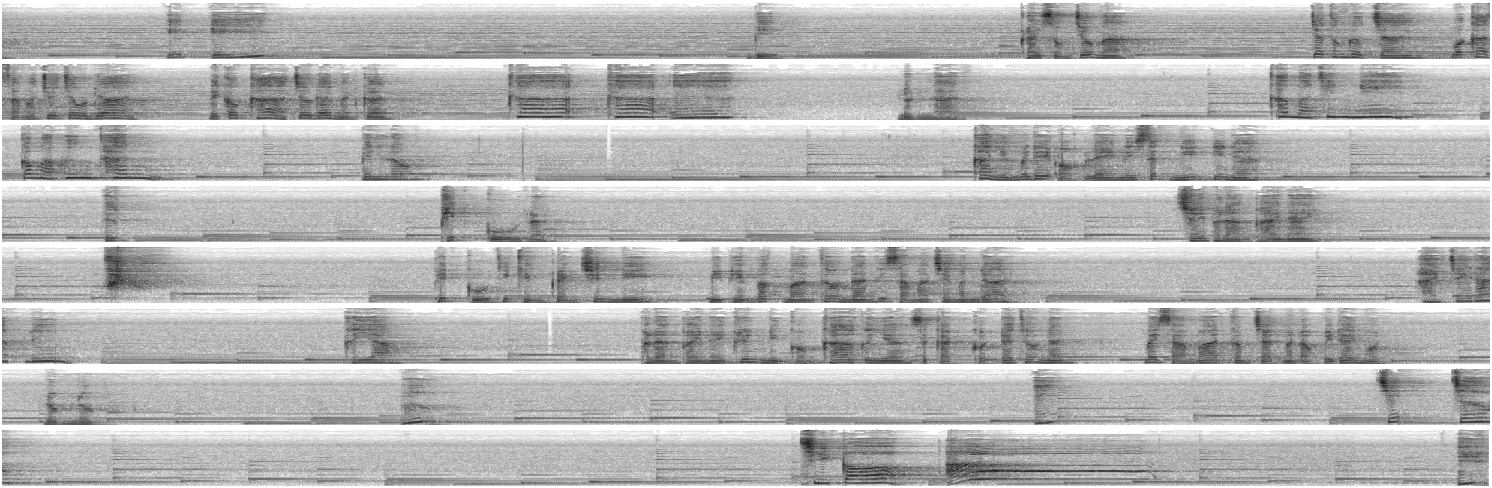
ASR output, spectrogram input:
เอ๊ะเอ๊ะบีบใครส่งเจ้ามา เจ้าต้องเข้าใจว่าข้าสามารถช่วยเจ้าได้ และก็ฆ่าเจ้าได้เหมือนกันข้าข้าเออลนลานข้ามาที่นี่ ก็มาพึ่งท่าน เป็นลม ข้ายังไม่ได้ออกแรงเลยสักนิดนี่นะอึ๊บพิษกูเหรอใช้พลังภายใน พิษกูที่แข็งแกร่งเช่นนี้ มีเพียงพักมารเท่านั้นที่สามารถใช้มันได้ หายใจราบลื่นขยาว พลังภายในครึ่งหนึ่งของข้าก็ยังสกัดกดได้เท่านั้น ไม่สามารถกำจัดมันออกไปได้หมด ล้มลงเอ้าเอ๊ะเจ้าเจ้า ชีกออ้าเอ๊ะ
